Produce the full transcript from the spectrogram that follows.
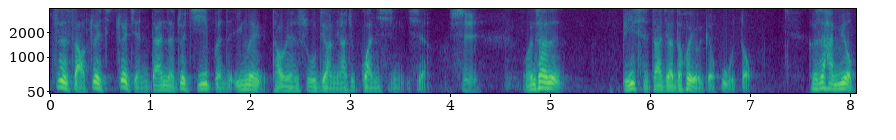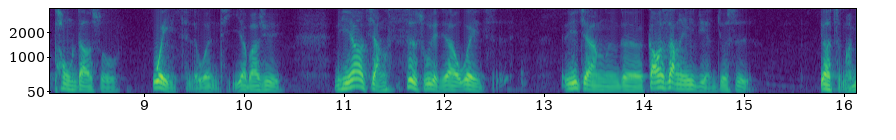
至少最最简单的、最基本的，因为桃园输掉，你要去关心一下。是文灿彼此大家都会有一个互动，可是还没有碰到说位置的问题，要不要去？你要讲世俗点叫位置，你讲的高尚一点就是要怎么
